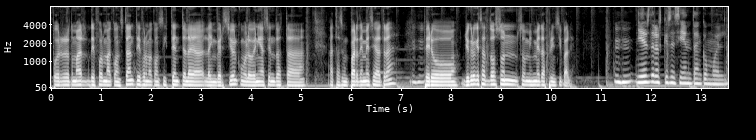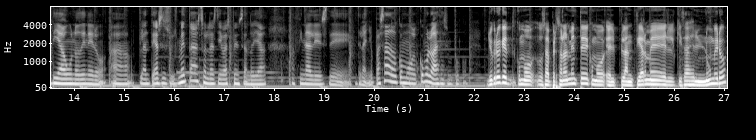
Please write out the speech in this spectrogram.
poder retomar de forma constante, de forma consistente la, inversión, como lo venía haciendo hasta, hasta hace un par de meses atrás. Pero yo creo que estas dos son, son mis metas principales. ¿Y es de los que se sientan como el día 1 de enero a plantearse sus metas o las llevas pensando ya a finales de, del año pasado? ¿Cómo, ¿Cómo lo haces un poco? Yo creo que como, o sea, personalmente como el plantearme el quizás el número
